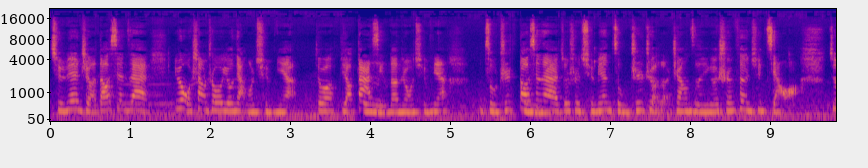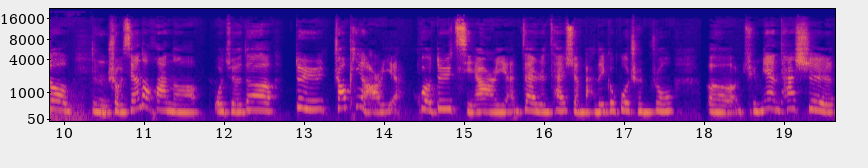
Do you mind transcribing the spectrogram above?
群面者到现在，因为我上周有两个群面，就比较大型的那种群面。组织到现在就是群面组织者的这样子的一个身份去讲啊，就首先的话呢，我觉得对于招聘而言，或者对于企业而言，在人才选拔的一个过程中，呃，群面它是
